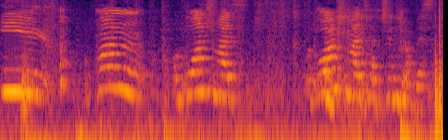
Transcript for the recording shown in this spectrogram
I, Mann. Und Ohrenschmalz. Und Ohrenschmalz hat Ginny am besten.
